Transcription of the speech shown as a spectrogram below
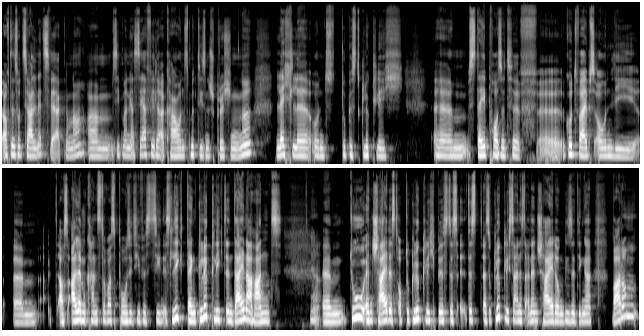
auf den sozialen Netzwerken ne? ähm, sieht man ja sehr viele Accounts mit diesen Sprüchen. Ne? Lächle und du bist glücklich, ähm, stay positive, äh, good vibes only. Ähm, aus allem kannst du was Positives ziehen. Es liegt, dein Glück liegt in deiner Hand. Ja. Ähm, du entscheidest, ob du glücklich bist. Das, das, also glücklich sein ist eine Entscheidung, diese Dinge. Warum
